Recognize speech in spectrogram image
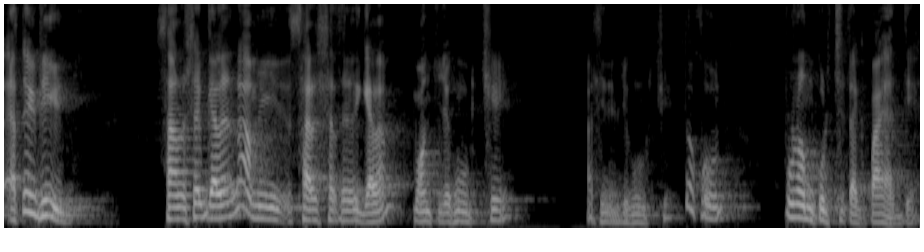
এতই ভিড়। স্যার সাহেব গেলেন না, আমি স্যারের সাথে গেলাম। মঞ্চে যখন উঠছে, হাসিনা যখন উঠছে, তখন প্রণাম করছে তাকে পায়ে হাত দিয়ে।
